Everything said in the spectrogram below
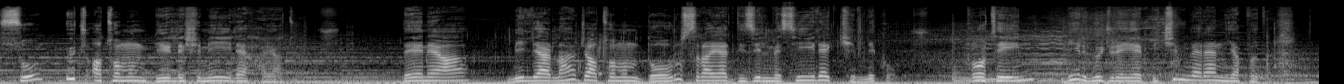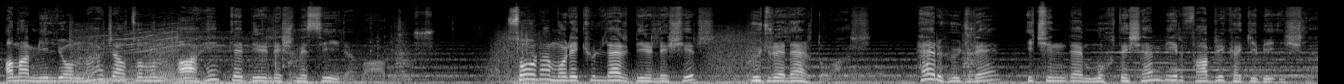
Su, üç atomun birleşimiyle hayat olur. DNA, milyarlarca atomun doğru sıraya dizilmesiyle kimlik olur. Protein, bir hücreye biçim veren yapıdır. Ama milyonlarca atomun ahenkle birleşmesiyle var olur. Sonra moleküller birleşir, hücreler doğar. Her hücre içinde muhteşem bir fabrika gibi işler.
